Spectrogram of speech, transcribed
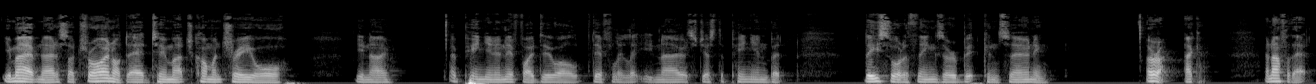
you may have noticed I try not to add too much commentary or, you know, opinion, and if I do, I'll definitely let you know it's just opinion, but these sort of things are a bit concerning. Alright, okay. Enough of that.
